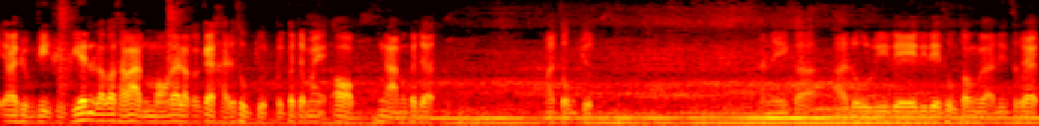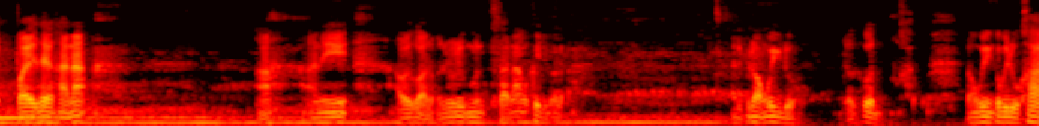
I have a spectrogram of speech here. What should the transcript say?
อะไรผิดปกติผิดเพี้ยนเราก็สามารถมองได้แล้วก็แก้ไขได้ถูกจุด มันก็จะไม่อ้อมงานมันก็จะมาตรงจุด อันนี้ก็อะดูรีเดย์รีเดย์ถูกต้องแล้วอันนี้แสดงไปในฐานะอะอันนี้เอาไว้ก่อนอันนี้มันสานะมันขึ้นอยู่แล้วอันนี้ไปลองวิ่งดูเดี๋ยวก่อนลองวิ่งก็ไปดูค่า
